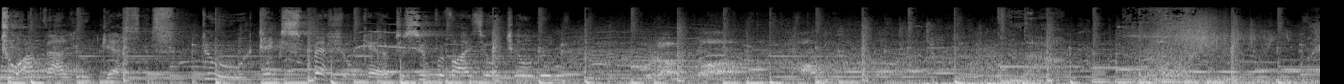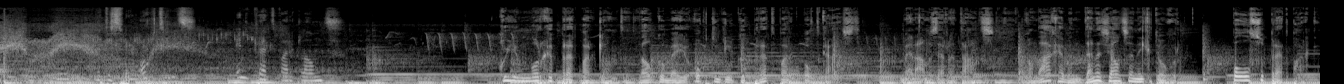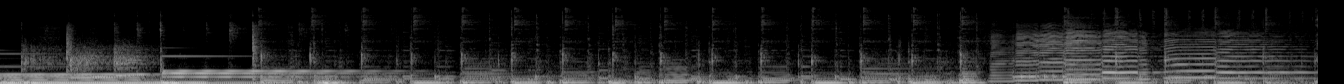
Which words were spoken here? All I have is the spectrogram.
To our valued guests, do take special care to supervise your children. Het is weer ochtend in Pretparkland. Goedemorgen pretparklanten, welkom bij je ochtendelijke pretpark podcast. Mijn naam is Erwin Taats. Vandaag hebben Dennis Jans en ik het over Poolse pretparken.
